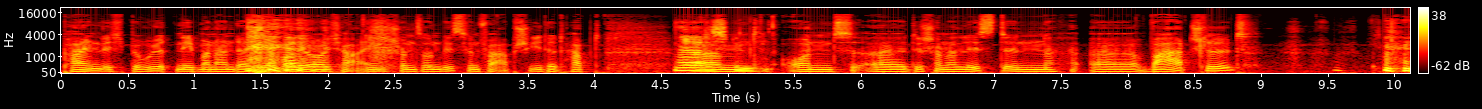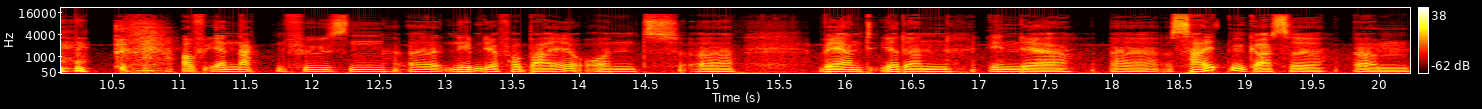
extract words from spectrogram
peinlich berührt nebeneinander her, weil ihr euch ja eigentlich schon so ein bisschen verabschiedet habt. Ja, das Ähm, stimmt. Und äh, die Journalistin äh, watschelt auf ihren nackten Füßen äh, neben dir vorbei und äh, während ihr dann in der äh, Seitengasse ähm,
